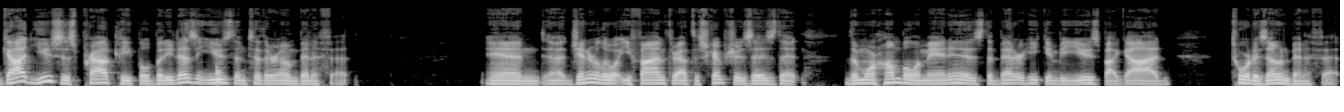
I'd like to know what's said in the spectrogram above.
God uses proud people, but He doesn't use them to their own benefit. And uh, generally, what you find throughout the scriptures is that the more humble a man is, the better he can be used by God toward his own benefit.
